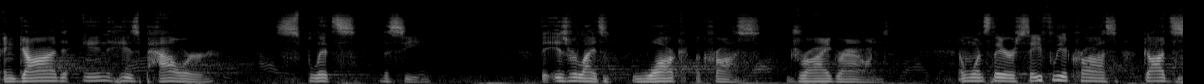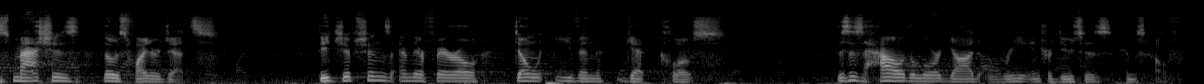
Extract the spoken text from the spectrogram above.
And God, in His power, splits the sea. The Israelites walk across dry ground. And once they are safely across, God smashes those fighter jets. The Egyptians and their Pharaoh don't even get close. This is how the Lord God reintroduces himself.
